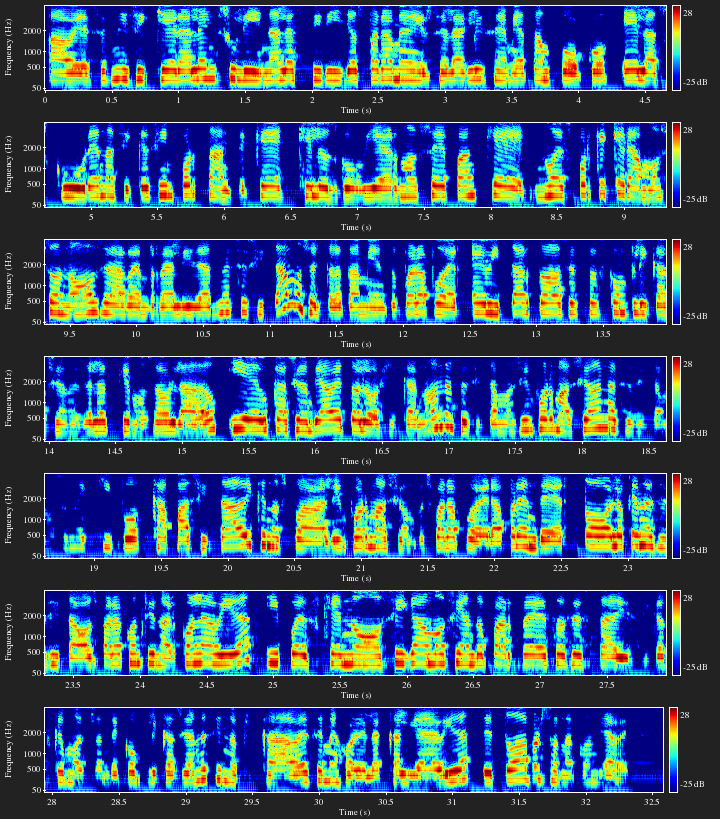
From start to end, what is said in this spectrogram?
A veces ni siquiera la insulina, las tirillas para medirse la glicemia tampoco eh, las cubren, así que es importante que, que los gobiernos sepan que no es porque queramos o no, o sea, en realidad necesitamos el tratamiento para poder evitar todas estas complicaciones de las que hemos hablado. Y educación diabetológica, ¿no? Necesitamos información, necesitamos un equipo capacitado y que nos pueda dar la información pues para poder aprender todo lo que necesitamos para continuar con la vida y pues que no sigamos siendo parte de esas estadísticas que muestran de complicaciones, sino que cada vez se mejore la calidad de vida de toda persona con diabetes.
